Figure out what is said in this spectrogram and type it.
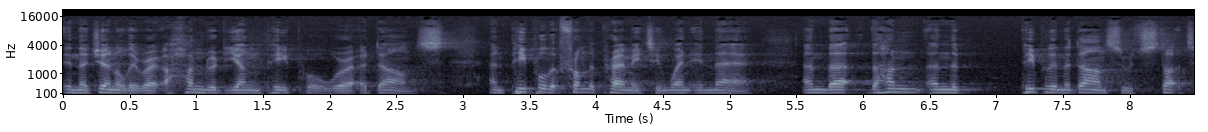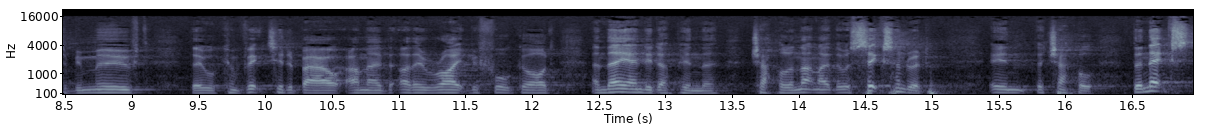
in the journal, they wrote 100 young people were at a dance and people that from the prayer meeting went in there, and the, the, hun- and the people in the dance would start to be moved. They were convicted about are they, are they right before God, and they ended up in the chapel. And that night there were 600 in the chapel. The next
